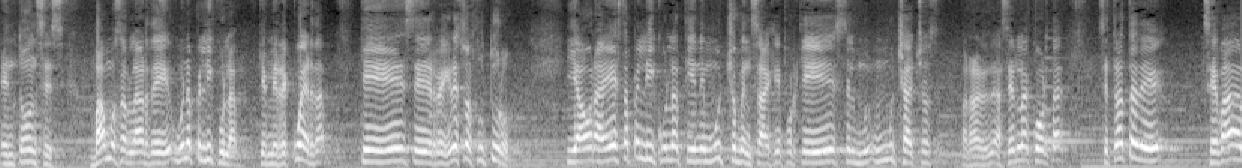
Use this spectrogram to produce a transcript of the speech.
Entonces, vamos a hablar de una película que me recuerda, que es eh, Regreso al Futuro. Y ahora esta película tiene mucho mensaje porque es un muchacho, para hacerla corta, se trata de se va,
